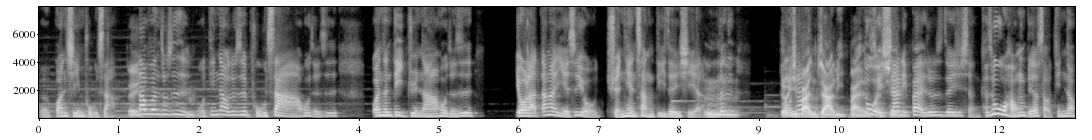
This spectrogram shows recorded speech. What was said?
呃观世音菩萨。对，大部分就是我听到就是菩萨啊，或者是关圣帝君啊，或者是。有啦，当然也是有玄天上帝这一些啦，但是就一般家里拜对家里拜的就是这些神，可是我好像比较少听到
